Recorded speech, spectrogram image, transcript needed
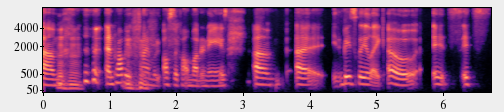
um, mm-hmm. and probably at the time would also call modern AUs. Um, uh, basically, like, oh, it's it's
